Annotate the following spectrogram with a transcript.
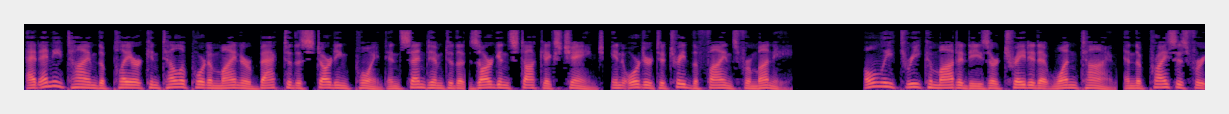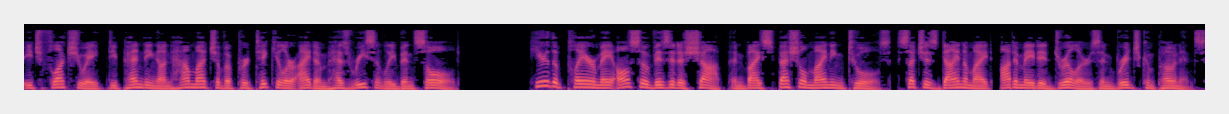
At any time the player can teleport a miner back to the starting point and send him to the Zargan Stock Exchange, in order to trade the finds for money. Only three commodities are traded at one time, and the prices for each fluctuate depending on how much of a particular item has recently been sold. Here the player may also visit a shop and buy special mining tools, such as dynamite, automated drillers and bridge components.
